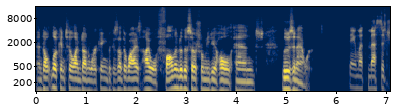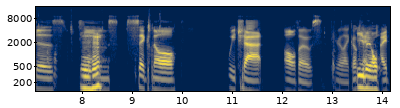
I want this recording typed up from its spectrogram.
and don't look until I'm done working because otherwise I will fall into the social media hole and lose an hour. Same with messages, Mhm. Teams, Signal, WeChat, all those. You're like, okay, Email. I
